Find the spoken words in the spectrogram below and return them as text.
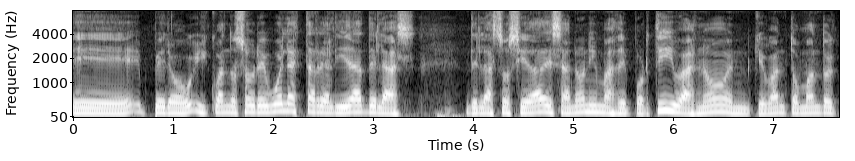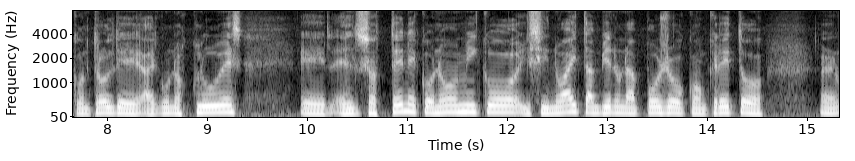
eh, pero y cuando sobrevuela esta realidad de las de las sociedades anónimas deportivas, ¿no? En que van tomando el control de algunos clubes, el sostén económico y si no hay también un apoyo concreto eh,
